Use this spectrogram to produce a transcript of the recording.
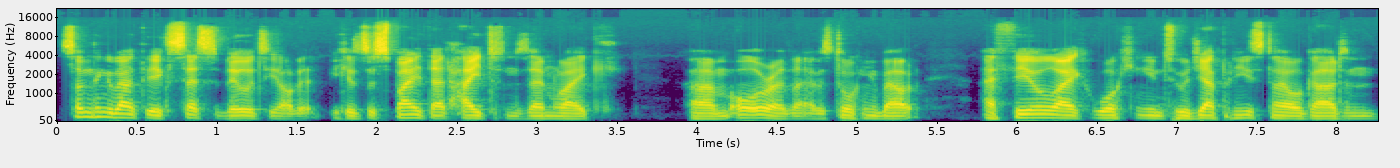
something about the accessibility of it, because despite that heightened Zen like um, aura that I was talking about, I feel like walking into a Japanese style garden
